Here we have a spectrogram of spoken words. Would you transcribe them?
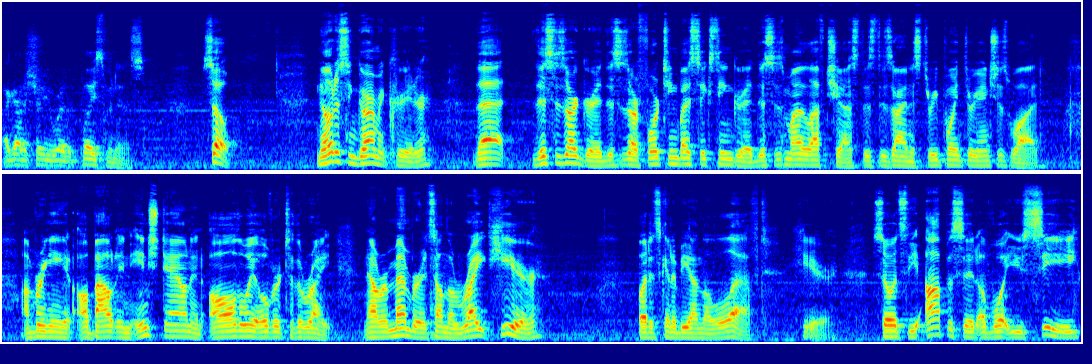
I gotta show you where the placement is. So, notice in Garment Creator that this is our grid. This is our 14 by 16 grid. This is my left chest. This design is 3.3 inches wide. I'm bringing it about an inch down and all the way over to the right. Now remember, it's on the right here, but it's gonna be on the left here. So it's the opposite of what you see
